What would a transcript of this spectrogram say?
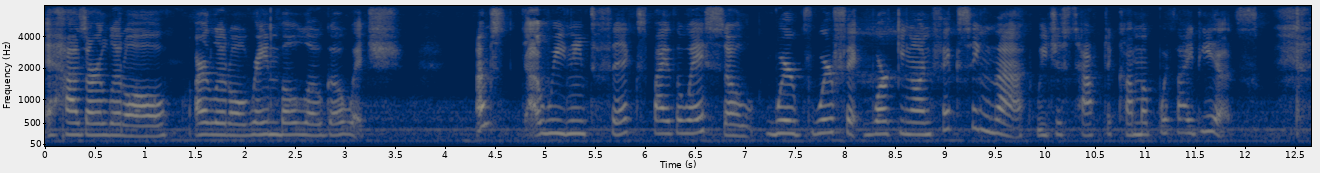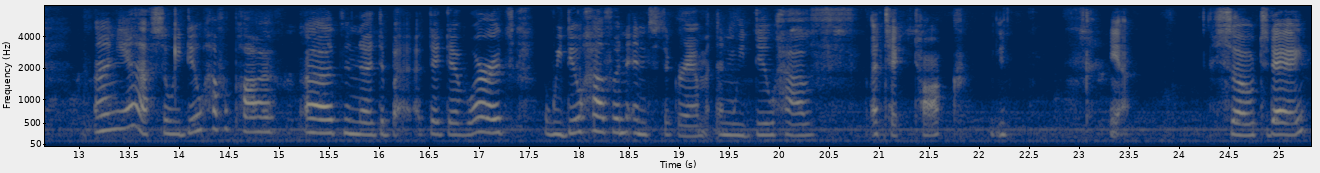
It has our little our little rainbow logo which I'm uh, we need to fix by the way, so we're we're fi- working on fixing that. We just have to come up with ideas. And yeah, so we do have a pod uh, the, the, the, the words. We do have an Instagram and we do have a TikTok. Yeah. So today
